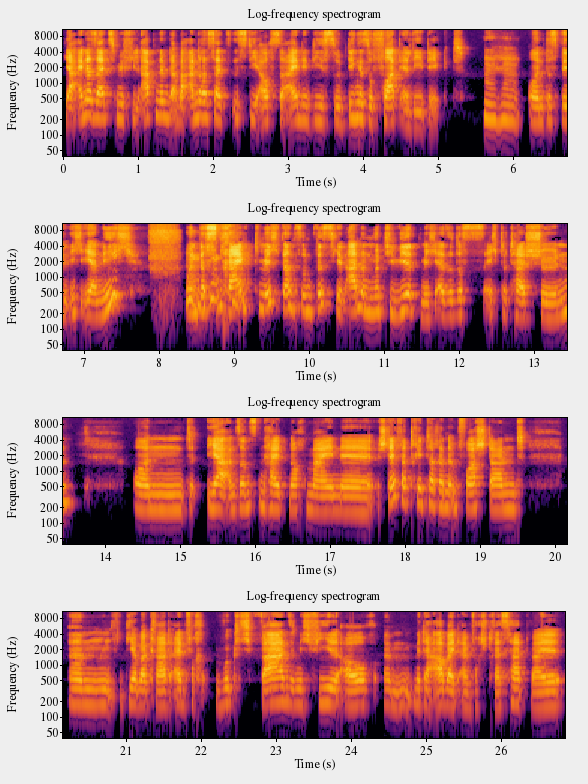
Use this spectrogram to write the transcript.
ja, einerseits mir viel abnimmt, aber andererseits ist die auch so eine, die so Dinge sofort erledigt. Mhm. Und das bin ich eher nicht. Und das treibt mich dann so ein bisschen an und motiviert mich. Also das ist echt total schön. Und ja, ansonsten halt noch meine Stellvertreterin im Vorstand, ähm, die aber gerade einfach wirklich wahnsinnig viel auch ähm, mit der Arbeit einfach Stress hat, weil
